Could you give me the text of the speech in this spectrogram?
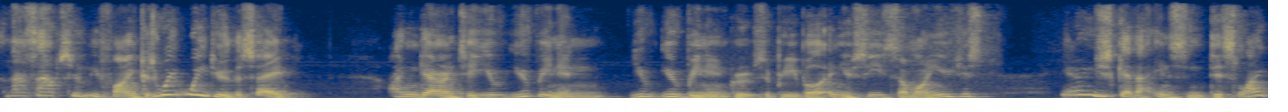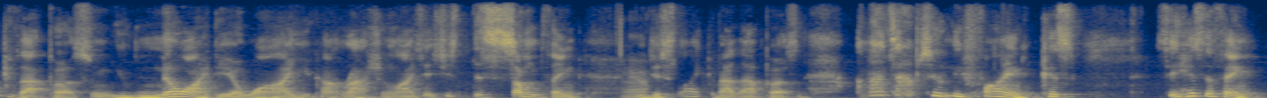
And that's absolutely fine because we, we do the same. I can guarantee you, you've been in, you, you've been in groups of people and you see someone, you just, you know, you just get that instant dislike of that person. You've no idea why. You can't rationalize it. It's just there's something Yeah. you dislike about that person. And that's absolutely fine because, see, here's the thing.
